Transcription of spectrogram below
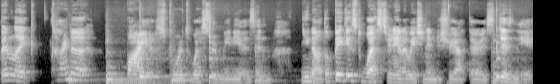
been like kind of biased towards western medias and you know, the biggest Western animation industry out there is Disney.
